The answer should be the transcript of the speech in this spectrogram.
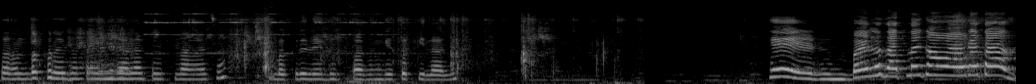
कारण बकऱ्याचा टाईम झाला टेप लावायचा. बकरीले दूध पाजून घेतो पिलाले. हे बैल जात नाही का हो, वावरात आज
